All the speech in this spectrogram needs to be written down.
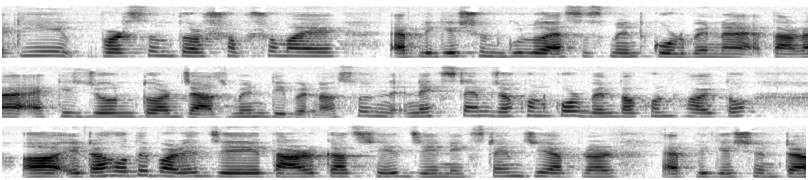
একই পার্সন তো আর সবসময় অ্যাপ্লিকেশনগুলো অ্যাসেসমেন্ট করবে না, তারা একই জন তো আর জাজমেন্ট দিবে না। সো নেক্সট টাইম যখন করবেন, তখন হয়তো এটা হতে পারে যে তার কাছে যে নেক্সট টাইম যে আপনার অ্যাপ্লিকেশনটা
